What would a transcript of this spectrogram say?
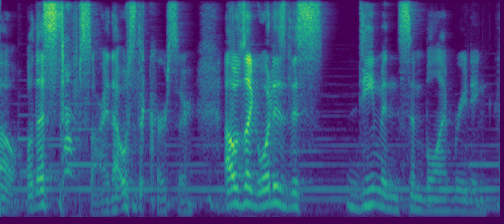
oh, oh, that's. I'm sorry, that was the cursor. I was like, what is this demon symbol I'm reading?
